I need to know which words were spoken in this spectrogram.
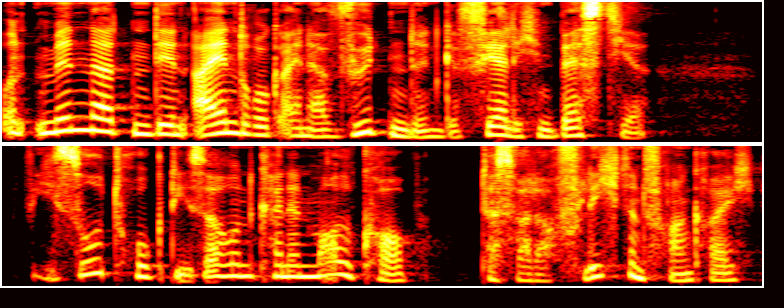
und minderten den Eindruck einer wütenden, gefährlichen Bestie. Wieso trug dieser Hund keinen Maulkorb? Das war doch Pflicht in Frankreich.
